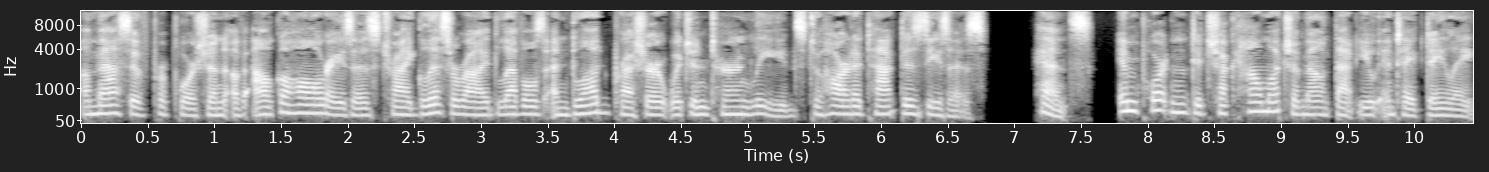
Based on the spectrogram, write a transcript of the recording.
a massive proportion of alcohol raises triglyceride levels and blood pressure which in turn leads to heart attack diseases. Hence, important to check how much amount that you intake daily.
